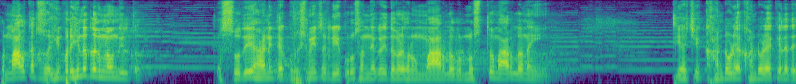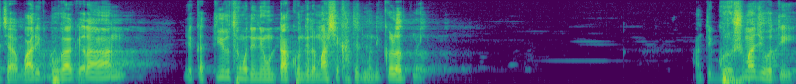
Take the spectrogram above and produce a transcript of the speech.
पण मालकाच ही बरं हिनच लग्न लावून दिलं तर त्या सुदेह आणि त्या घृष्मीचं लेकरू संध्याकाळी दगड घालून मारलं बरं नुसतं मारलं नाही. त्याची खांडोळ्या खांडोळ्या केल्या त्याच्या बारीक भुगा केला आणि एका तीर्थमध्ये नेऊन टाकून दिलं मासे खात्यात म्हणजे कळत नाही. आणि ती घृष्मा जी होती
